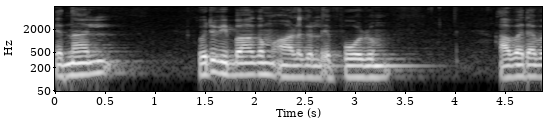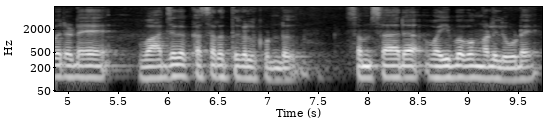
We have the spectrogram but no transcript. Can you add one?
എന്നാൽ ഒരു വിഭാഗം ആളുകൾ എപ്പോഴും അവരവരുടെ വാചക കസറത്തുകൾ കൊണ്ട് സംസാര വൈഭവങ്ങളിലൂടെ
